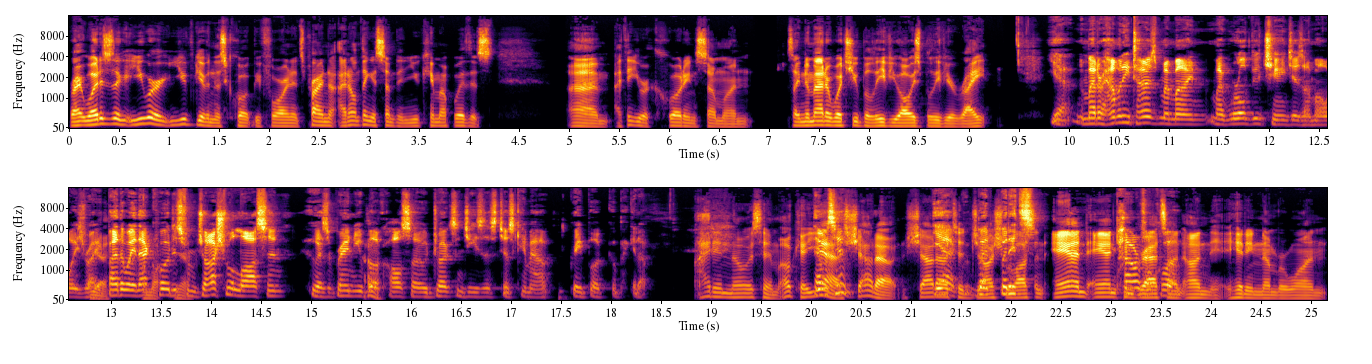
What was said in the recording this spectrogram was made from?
right? What is the you were you've given this quote before, and it's probably not, I don't think it's something you came up with. It's um I think you were quoting someone. It's like no matter what you believe, you always believe you're right. Yeah, no matter how many times my mind, my worldview changes, I'm always right. Yeah, By the way, that I'm, quote is yeah. from Joshua Lawson, who has a brand new oh. book, oh. also "Drugs and Jesus," just came out. Great book. Go pick it up. I didn't know it was him. Okay, that yeah. Shout out, shout yeah, out to Joshua but, but Lawson, and and congrats on on hitting number one.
